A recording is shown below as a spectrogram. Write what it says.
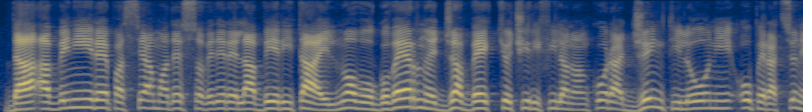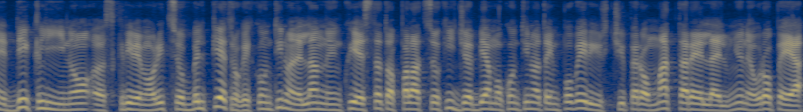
Da avvenire passiamo adesso a vedere la verità. Il nuovo governo è già vecchio, ci rifilano ancora Gentiloni, operazione declino, eh, scrive Maurizio Belpietro che continua nell'anno in cui è stato a Palazzo Chigi abbiamo continuato a impoverirci, però Mattarella e l'Unione Europea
